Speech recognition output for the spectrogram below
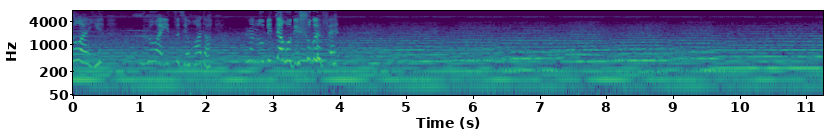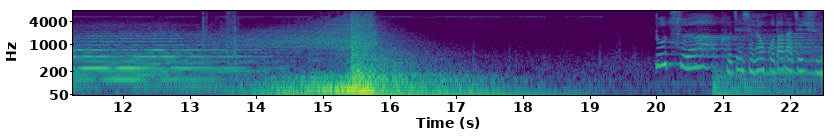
柔婉仪，柔婉仪自己滑倒，让奴婢嫁祸给舒贵妃。可见，想要活到大结局，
